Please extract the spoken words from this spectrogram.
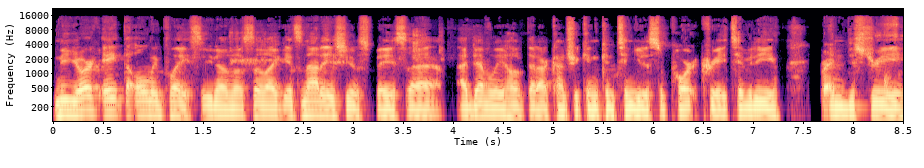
New York ain't the only place, you know. So like, it's not an issue of space. Uh, I definitely hope that our country can continue to support creativity, Right. industry,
